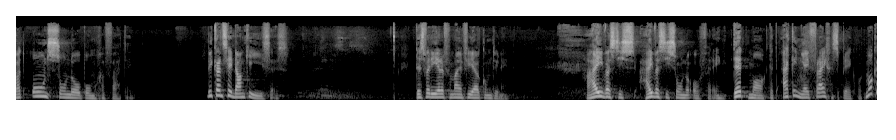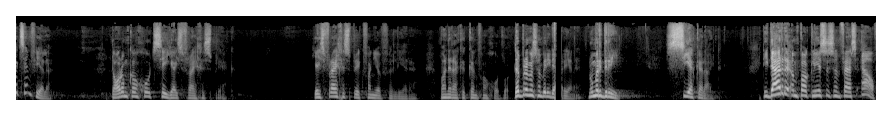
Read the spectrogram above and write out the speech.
wat ons sonde op hom gevat het. Wie kan sê dankie Jesus? Dis wat die Here vir my en vir jou kom doen het. Hy was die hy was die sondeoffer en dit maak dat ek en jy vrygespreek word. Maak dit sin vir julle? Daarom kan God sê jy's vrygespreek. Jy's vrygespreek van jou verlede wanneer ek 'n kind van God word. Dit bring ons nou by die derde een. Nommer 3. Sekerheid. Die derde impak lees ons in vers 11.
